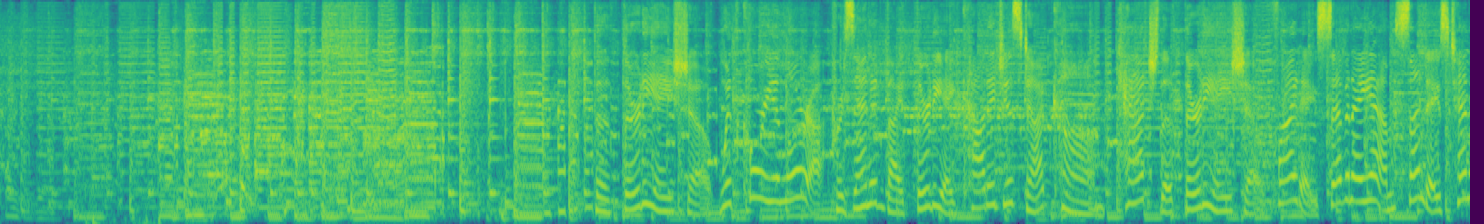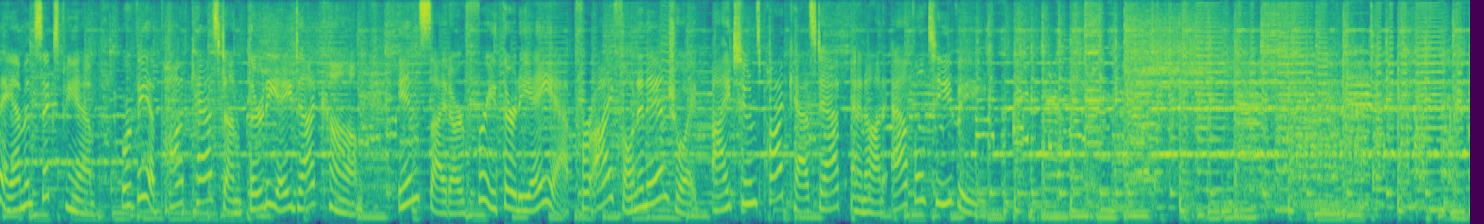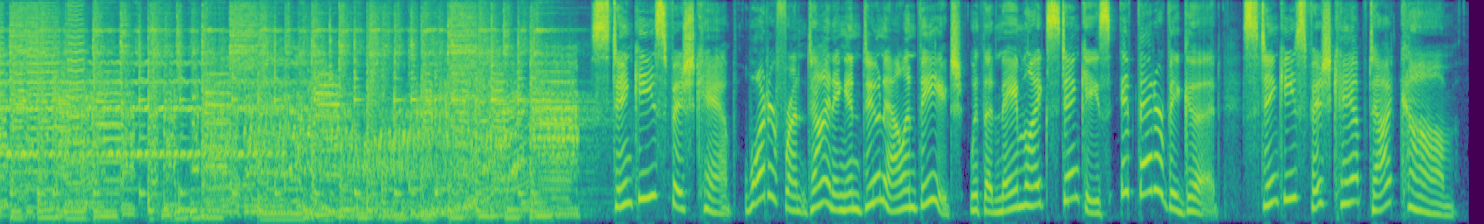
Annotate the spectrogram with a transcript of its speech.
Thank you, Joe. The 30A Show with Corey and Laura, presented by 30acottages.com. Catch the 30A Show Fridays 7 a.m., Sundays 10 a.m. and 6 p.m. or via podcast on 30A.com. Inside our free 30A app for iPhone and Android, iTunes podcast app, and on Apple TV. Stinky's Fish Camp, waterfront dining in Dune Allen Beach. With a name like Stinky's, it better be good. Stinky'sFishCamp.com.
